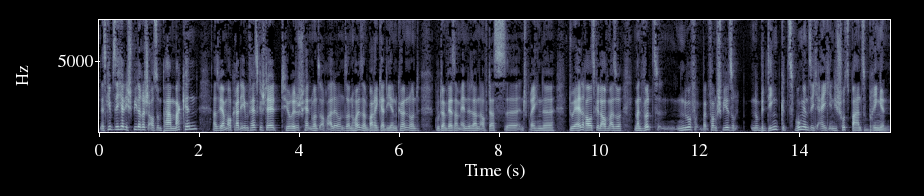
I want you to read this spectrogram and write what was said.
Es gibt sicherlich spielerisch auch so ein paar Macken. Also wir haben auch gerade eben festgestellt, theoretisch hätten wir uns auch alle in unseren Häusern barrikadieren können. Und gut, dann wäre es am Ende dann auf das das äh, entsprechende Duell rausgelaufen. Also man wird nur vom Spiel so nur bedingt gezwungen, sich eigentlich in die Schussbahn zu bringen.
